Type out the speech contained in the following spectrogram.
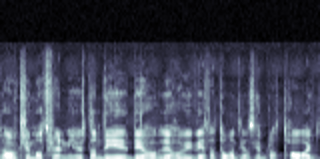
av klimatförändringar, utan det, det, har, det har vi vetat om ett ganska bra tag.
